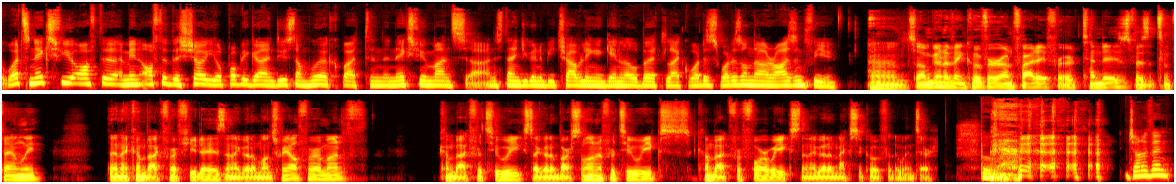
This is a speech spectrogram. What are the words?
what's next for you after? I mean, after the show, you'll probably go and do some work, but in the next few months, I understand you're going to be traveling again a little bit. Like, what is what is on the horizon for you? Um, so I'm going to Vancouver on Friday for ten days, visit some family. Then I come back for a few days, and I go to Montreal for a month. Come back for two weeks. I go to Barcelona for two weeks. Come back for four weeks. Then I go to Mexico for the winter. Boom. Jonathan,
